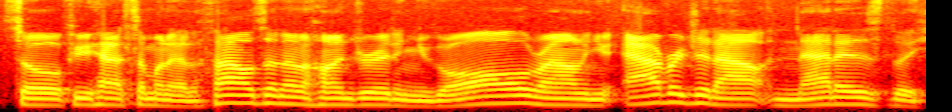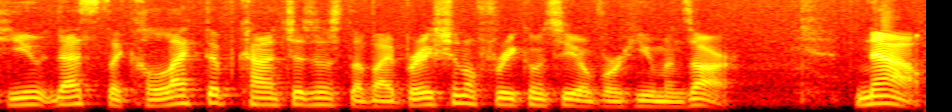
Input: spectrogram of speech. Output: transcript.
So if you had someone at a thousand and a hundred, and you go all around and you average it out, and that is the hu- that's the collective consciousness, the vibrational frequency of where humans are. Now,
